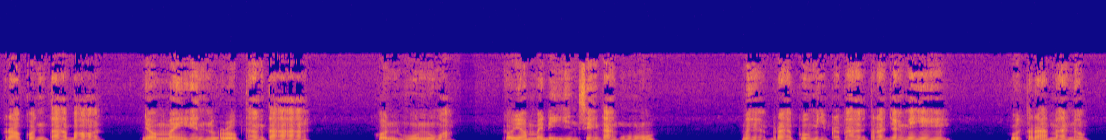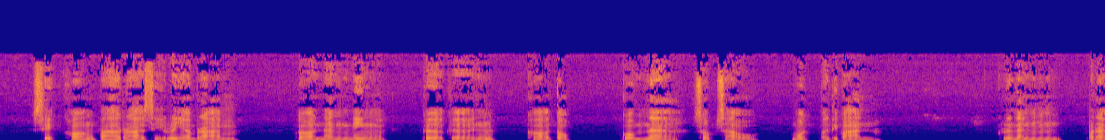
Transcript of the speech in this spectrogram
เพราะคนตาบอดย่อมไม่เห็นรูปทางตา คนหูหนวก ก็ย่อมไม่ได้ยินเสียงทางหู เมื่อพระผู้มีพระภาคตรัสอย่างนี้ อุตรามานพ สิทธิ์ของปาราสิริยบราม ก็นั่งนิ่ง เก้อเกินคอตก ก้มหน้า ซบเศร้ามดปฏิบานกระนั้นพระ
